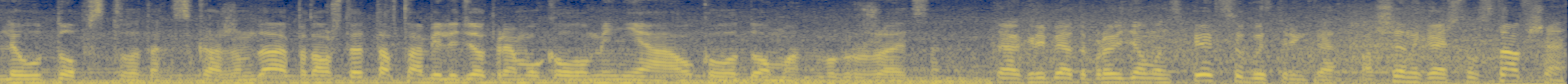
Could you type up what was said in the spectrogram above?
Для удобства, так скажем, да, потому что этот автомобиль идет прямо около меня, около дома выгружается. Так, ребята, проведем инспекцию быстренько. Машина, конечно, уставшая.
